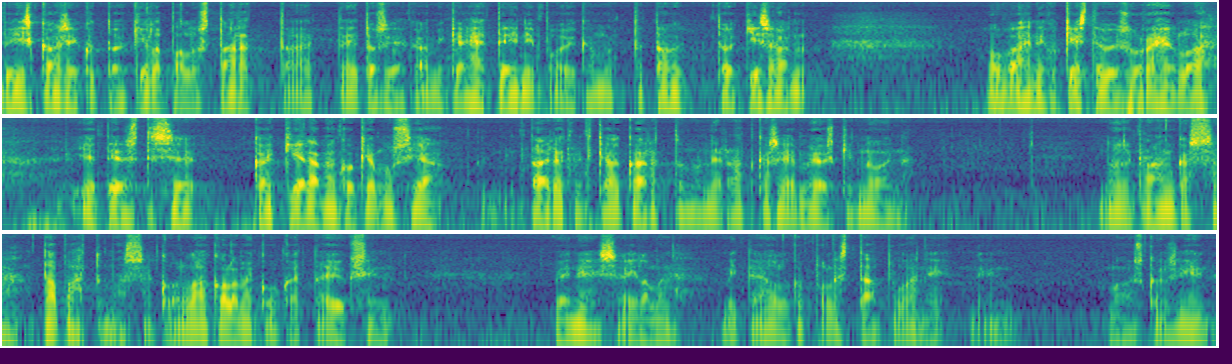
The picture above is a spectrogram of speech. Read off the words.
5-8, kun tuo kilpailu starttaa, että ei tosiaankaan mikään ihan teinipoika, mutta tuo, kisa on, on vähän niin kuin kestävyysurheilua. Ja tietysti se kaikki elämänkokemus ja taidot, mitkä on karttunut, niin ratkaisee myöskin noin, noin rankassa tapahtumassa, kun ollaan kolme kuukautta yksin veneessä ilman mitään ulkopuolista apua, niin, niin mä uskon siihen,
